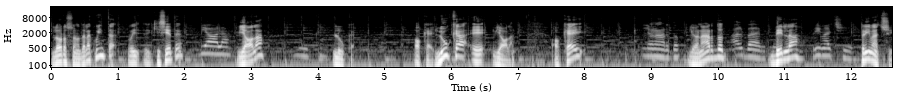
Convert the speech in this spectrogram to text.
loro sono della quinta, voi eh, chi siete? Viola. Viola? Luca. Luca. Ok, Luca e Viola. Ok, Leonardo. Leonardo Alberto. della Prima C. prima C.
